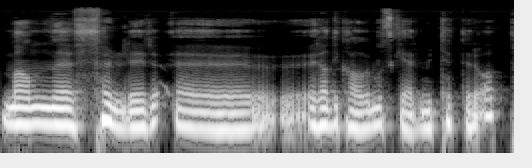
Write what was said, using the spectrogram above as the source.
Man eh, følger eh, radikale moskeer mye tettere opp.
